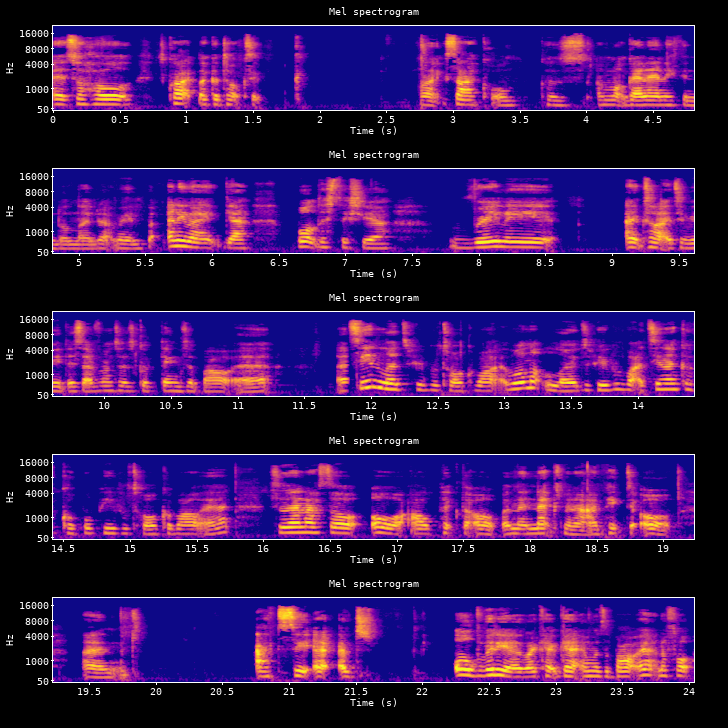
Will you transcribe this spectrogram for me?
it's a whole it's quite like a toxic like cycle because I'm not getting anything done then, do you know what I mean? But anyway, yeah, bought this this year. Really excited to read this. Everyone says good things about it. I've seen loads of people talk about it. Well, not loads of people, but I'd seen like a couple people talk about it. So then I thought, oh, I'll pick that up. And then next minute I picked it up and I'd see it. I'd, all the videos I kept getting was about it. And I thought,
